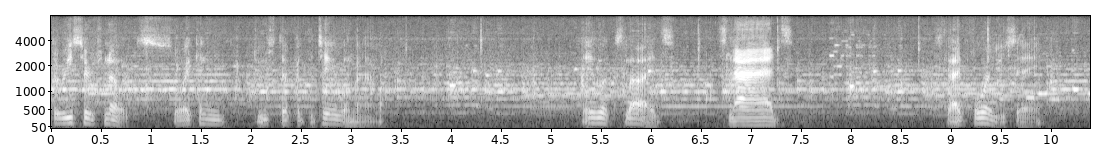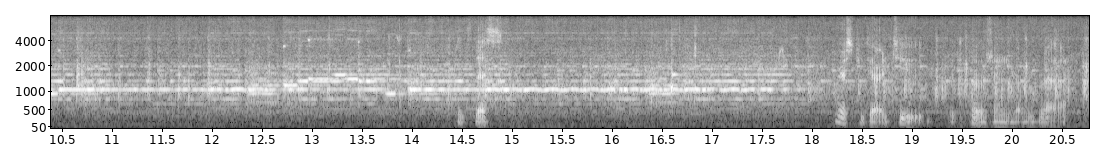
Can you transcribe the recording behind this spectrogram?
The research notes, so I can do stuff at the table now. Hey look, slides. Slides! Slide 4, you say? What's this? Rescue card 2, with the potion, blah blah blah.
